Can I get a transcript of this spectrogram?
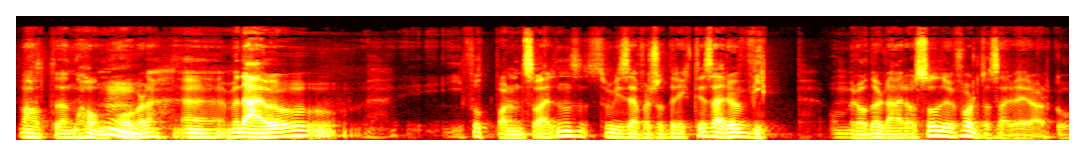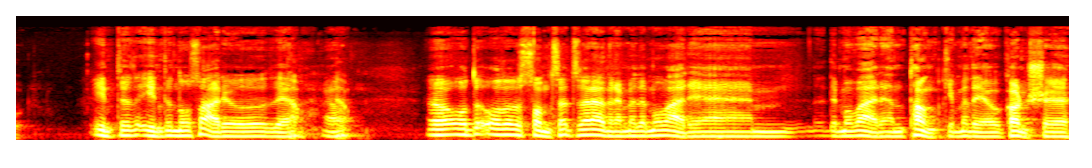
som har hatt en hånd Mm. over det. Eh, men det er jo i fotballens verden, som hvis jeg har forstått riktig, så er det jo VIP-områder der også. Du får til å servere alkohol. Inntil, inntil nå så er det jo det. Ja. ja. Ja, Og, det- og sånn sett så regner jeg med det må være det må være en tanke med det å kanskje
